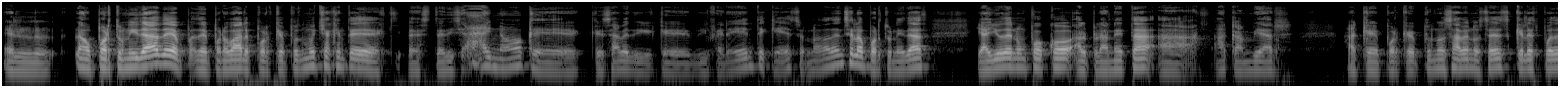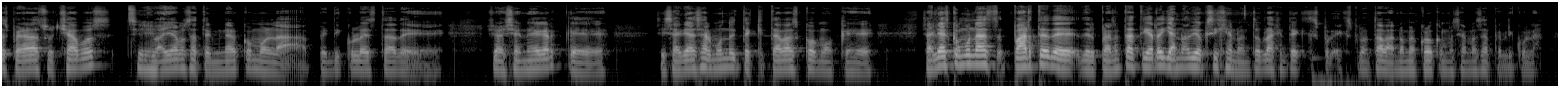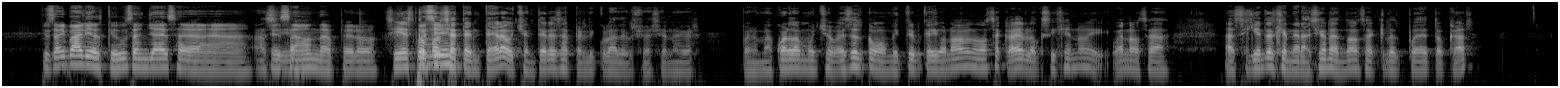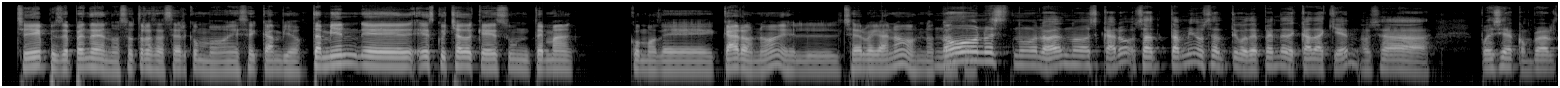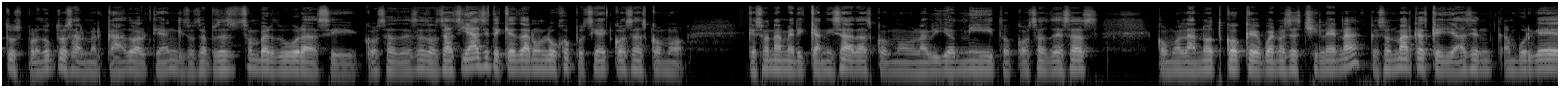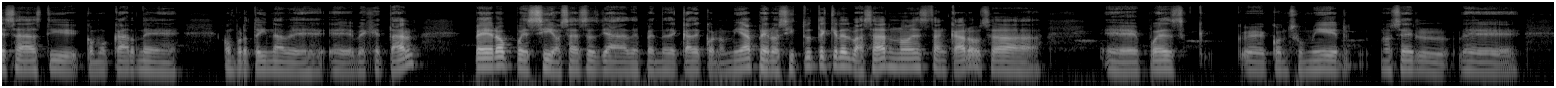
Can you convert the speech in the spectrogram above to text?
el, la oportunidad de, de, probar. Porque pues mucha gente este, dice, ay no, que, que sabe que diferente, que eso. No, dense la oportunidad y ayuden un poco al planeta a, a cambiar a que porque pues no saben ustedes qué les puede esperar a sus chavos. Y vayamos a terminar como la película esta de Schwarzenegger que si salías al mundo y te quitabas como que salías como una parte de, del planeta Tierra y ya no había oxígeno entonces la gente explotaba no me acuerdo cómo se llama esa película. Pues hay varios que usan ya esa, ah, esa onda, pero... Sí, es pues como setentera, ochentera esa película del Schwarzenegger. Pero me acuerdo mucho. Eso es como mi trip que digo, no, no sacar el oxígeno y bueno, o sea, las siguientes generaciones, ¿no? O sea, que les puede tocar. Sí, pues depende de nosotros hacer como ese cambio. También eh, he escuchado que es un tema como de caro, ¿no? El ser vegano o no. No, no es, no, la verdad no es caro. O sea, también, o sea, digo, depende de cada quien. O sea, puedes ir a comprar tus productos al mercado, al tianguis. O sea, pues son verduras y cosas de esas. O sea, si ya si te quieres dar un lujo, pues sí hay cosas como que son americanizadas como la Beyond Meat o cosas de esas como la Notco que bueno esa es chilena que son marcas que ya hacen hamburguesas como carne con proteína eh, vegetal pero pues sí o sea eso ya depende de cada economía pero si tú te quieres basar no es tan caro o sea eh, puedes eh, consumir no sé el,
